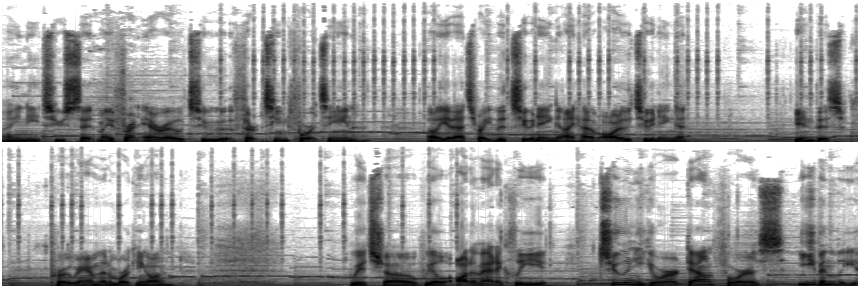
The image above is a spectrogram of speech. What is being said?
I need to set my front aero to 1314 Oh yeah, that's right. The tuning, I have auto tuning in this program that I'm working on, which uh, will automatically tune your downforce evenly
